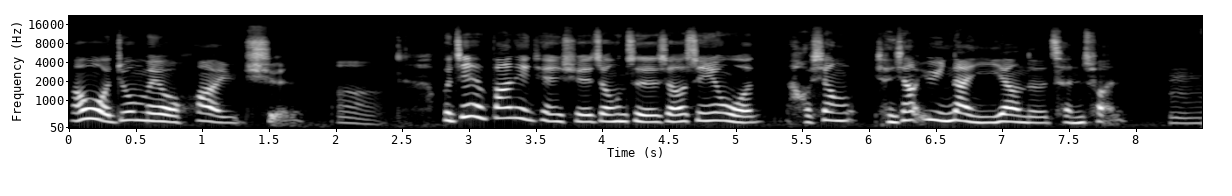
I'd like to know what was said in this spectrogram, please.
然后我就没有话语权。嗯，我记得八年前学种子的时候，是因为我好像很像遇难一样的沉船。嗯，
